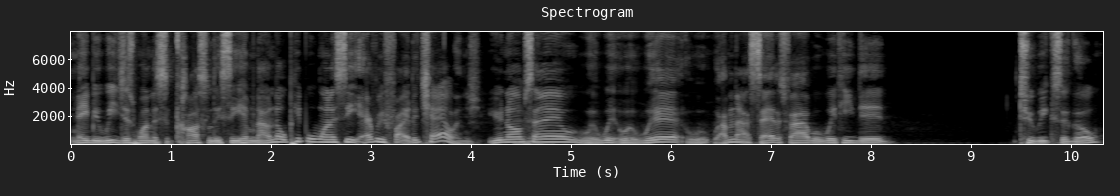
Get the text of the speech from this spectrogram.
maybe we just want to constantly see him now. No, people want to see every fight a challenge. You know what I'm saying? We, we, we- we're, I'm not satisfied with what he did two weeks ago.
